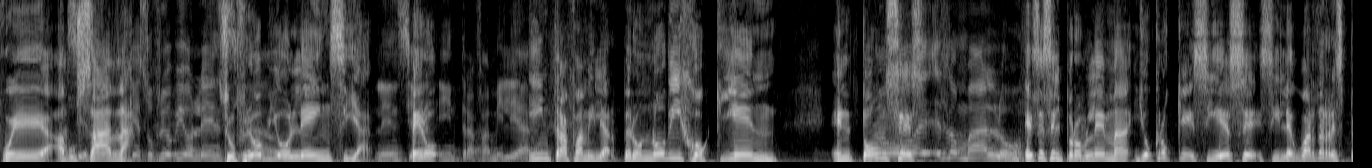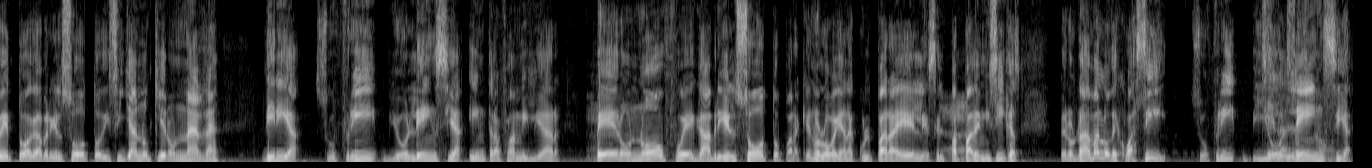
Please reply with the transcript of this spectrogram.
fue es, abusada, que sufrió violencia sufrió violencia, violencia pero intrafamiliar intrafamiliar, pero no dijo quién. Entonces, No, es lo malo ese es el problema. Yo creo que si ese, si le guarda respeto a Gabriel Soto y si ya no quiero nada, diría, sufrí violencia intrafamiliar, pero no fue Gabriel Soto, para que no lo vayan a culpar a él, es el papá de mis hijas. Pero nada más lo dejó así. Sufrí violencia.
